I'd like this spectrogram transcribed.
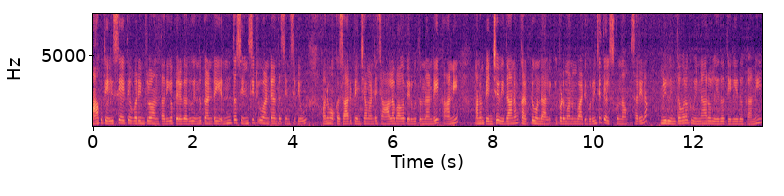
నాకు తెలిసి అయితే ఎవరి ఇంట్లో అంత అదిగా పెరగదు. ఎందుకంటే ఎంత సెన్సిటివ్ అంటే అంత సెన్సిటివ్ మనం ఒక్కసారి పెంచామంటే చాలా బాగా పెరుగుతుందండి. కానీ మనం పెంచే విధానం కరెక్ట్గా ఉండాలి. ఇప్పుడు మనం వాటి గురించి తెలుసుకుందాం. సరేనా? మీరు ఇంతవరకు విన్నారో లేదో తెలియదు కానీ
